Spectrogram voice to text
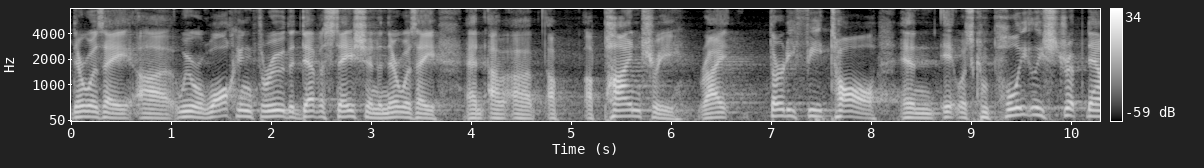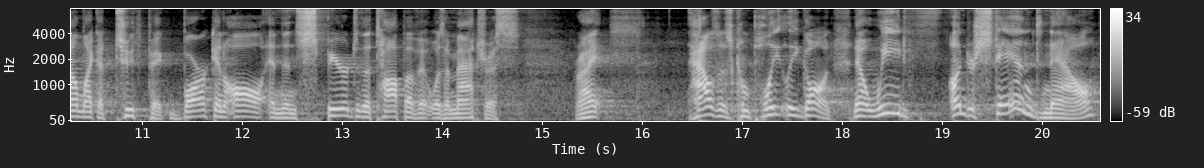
there was a, uh, we were walking through the devastation and there was a, an, a, a, a pine tree, right? 30 feet tall, and it was completely stripped down like a toothpick, bark and all, and then speared to the top of it was a mattress, right? Houses completely gone. Now, we'd understand now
